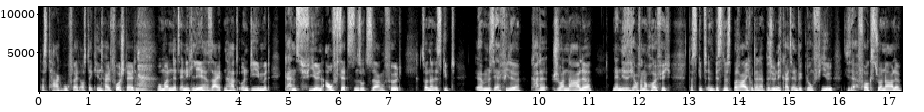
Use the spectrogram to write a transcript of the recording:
das Tagebuch vielleicht aus der Kindheit vorstellt, wo man letztendlich leere Seiten hat und die mit ganz vielen Aufsätzen sozusagen füllt, sondern es gibt ähm, sehr viele, gerade Journale, nennen die sich auch dann auch häufig. Das gibt's im Businessbereich oder in der Persönlichkeitsentwicklung viel, diese Erfolgsjournale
